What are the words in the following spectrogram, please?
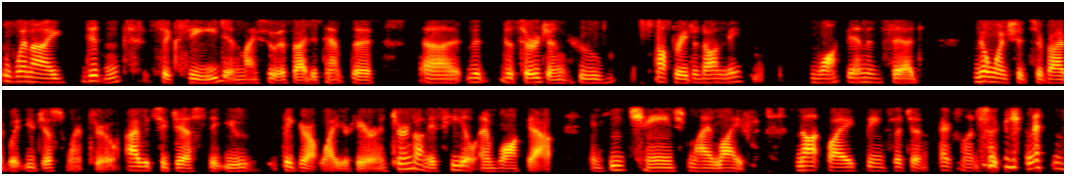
when i didn't succeed in my suicide attempt the uh, the, the surgeon who operated on me walked in and said no one should survive what you just went through. I would suggest that you figure out why you're here. And turned on his heel and walked out. And he changed my life, not by being such an excellent surgeon and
